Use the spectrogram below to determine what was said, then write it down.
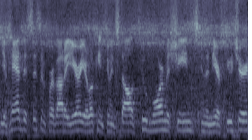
you've had this system for about a year. You're looking to install two more machines in the near future.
